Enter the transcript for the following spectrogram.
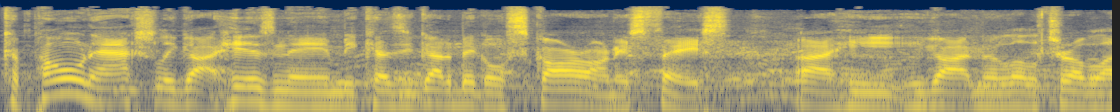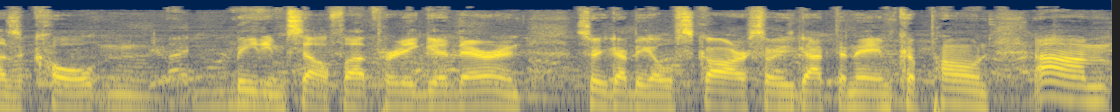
Capone actually got his name because he got a big old scar on his face. Uh, he he got in a little trouble as a colt and beat himself up pretty good there, and so he got a big old scar. So he's got the name Capone. Um,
